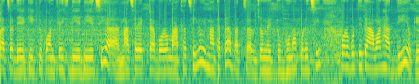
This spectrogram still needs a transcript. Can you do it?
বাচ্চাদেরকে একটু কর্নফ্লেক্স দিয়ে দিয়েছি, আর মাছের একটা বড় মাথা ছিল, ওই মাথাটা বাচ্চার জন্য একটু ভুনা করেছি। পরবর্তীতে আমার হাত দিয়ে ওকে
